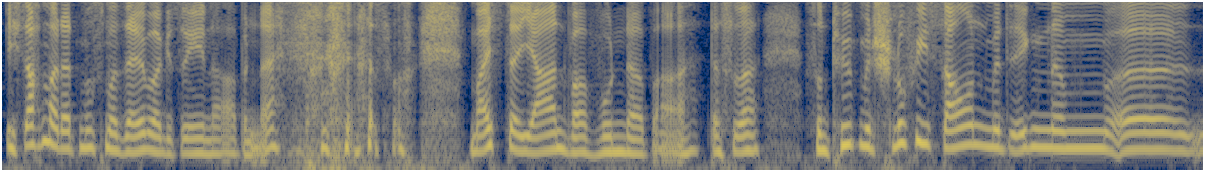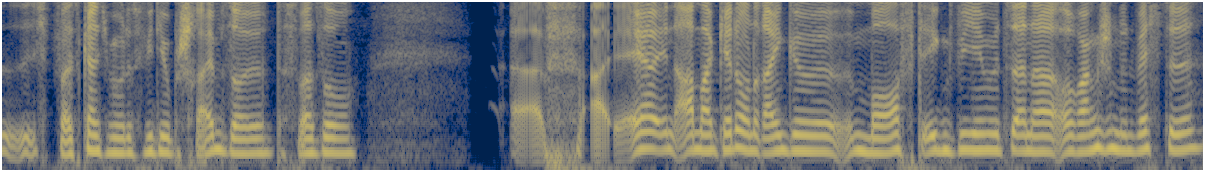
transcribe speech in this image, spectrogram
ich sag mal, das muss man selber gesehen haben, ne? Also Meister Jan war wunderbar. Das war so ein Typ mit Schluffi-Sound, mit irgendeinem, äh, ich weiß gar nicht, wie man das Video beschreiben soll. Das war so äh, er in Armageddon reingemorpht irgendwie mit seiner orangenen Weste.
